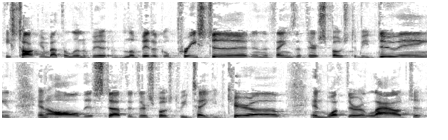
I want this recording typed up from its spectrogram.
he's talking about the Levitical priesthood and the things that they're supposed to be doing and, and all this stuff that they're supposed to be taking care of and what they're allowed to,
